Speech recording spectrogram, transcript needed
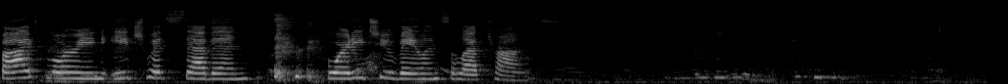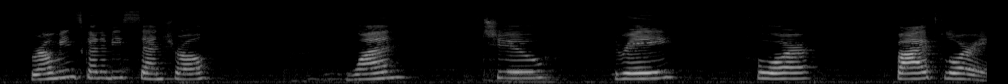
five fluorine, each with seven, 42 valence electrons. Bromine's going to be central. One, two, three, four, five fluorines.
